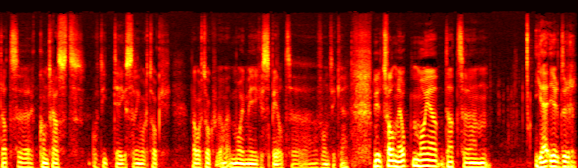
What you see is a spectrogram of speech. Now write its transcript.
dat contrast, of die tegenstelling, wordt ook, daar wordt ook mooi mee gespeeld, vond ik. Hè. Nu, het valt mij op, Moja, dat ehm, jij eerder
